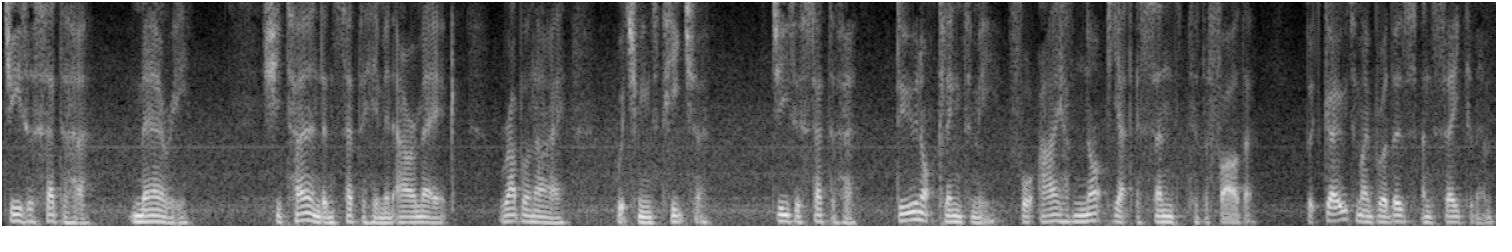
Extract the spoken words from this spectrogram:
Jesus said to her, Mary. She turned and said to him in Aramaic, Rabboni, which means teacher. Jesus said to her, Do not cling to me, for I have not yet ascended to the Father. But go to my brothers and say to them,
